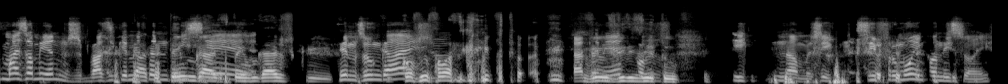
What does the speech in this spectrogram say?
mais ou menos, basicamente Ah, a tem um notícia gajo, é- tem um gajo que, temos um que ouviu gajo falar de cripto, vê os vídeos do YouTube. e, não, mas e, que se informou em condições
